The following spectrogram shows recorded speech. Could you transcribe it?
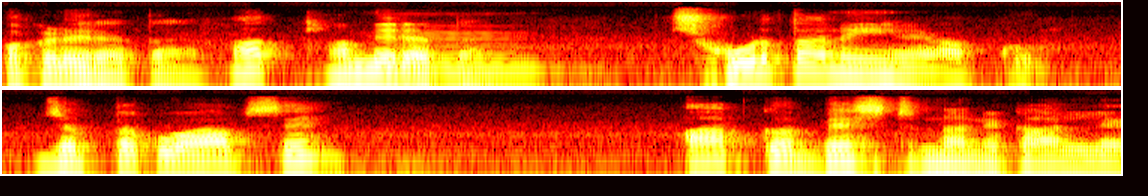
पकड़े रहता है हाथ थामे रहता है। हम्म, छोड़ता नहीं है आपको जब तक वो आपसे आपका बेस्ट ना निकाल ले।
